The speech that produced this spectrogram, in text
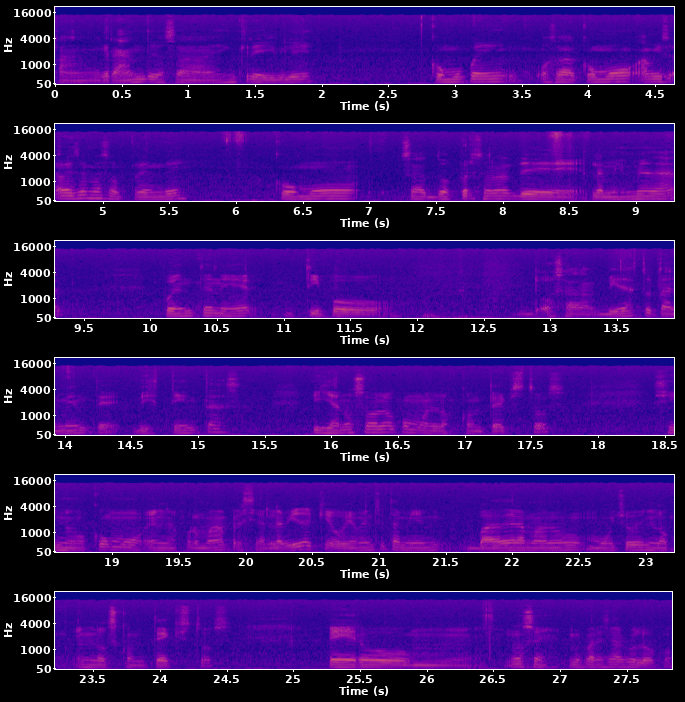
tan grande, o sea, es increíble cómo pueden, o sea, cómo a mí a veces me sorprende cómo, o sea, dos personas de la misma edad pueden tener tipo, o sea, vidas totalmente distintas y ya no solo como en los contextos, sino como en la forma de apreciar la vida, que obviamente también va de la mano mucho en, lo, en los contextos, pero no sé, me parece algo loco.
